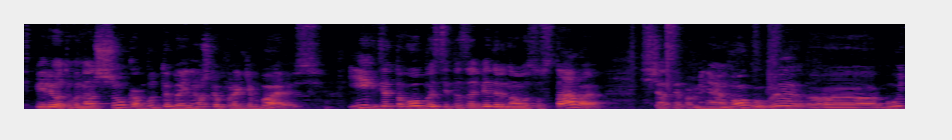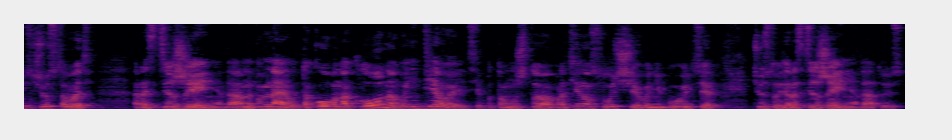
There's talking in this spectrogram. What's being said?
вперед выношу, как будто бы я немножко прогибаюсь. И где-то в области тазобедренного сустава, сейчас я поменяю ногу, вы э, будете чувствовать растяжение. Да? Напоминаю, вот такого наклона вы не делаете, потому что в противном случае вы не будете чувствовать растяжение. Да? То есть,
